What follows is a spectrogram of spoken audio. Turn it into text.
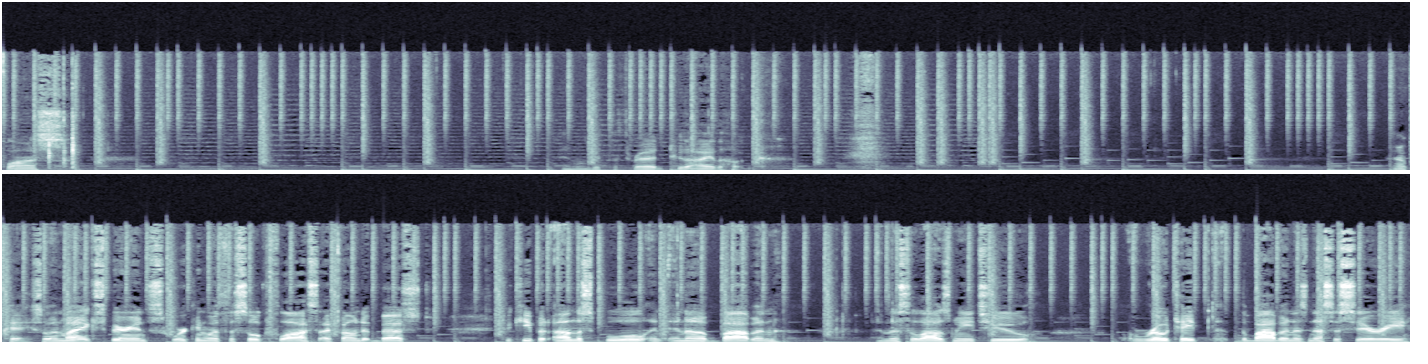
floss. And we'll get the thread to the eye of the hook. Okay, so in my experience working with the silk floss, I found it best to keep it on the spool and in a bobbin. And this allows me to rotate the bobbin as necessary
